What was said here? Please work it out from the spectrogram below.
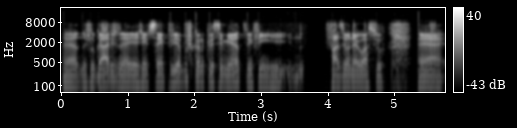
é, nos lugares, né, e a gente sempre ia buscando crescimento, enfim, fazer o negócio é,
